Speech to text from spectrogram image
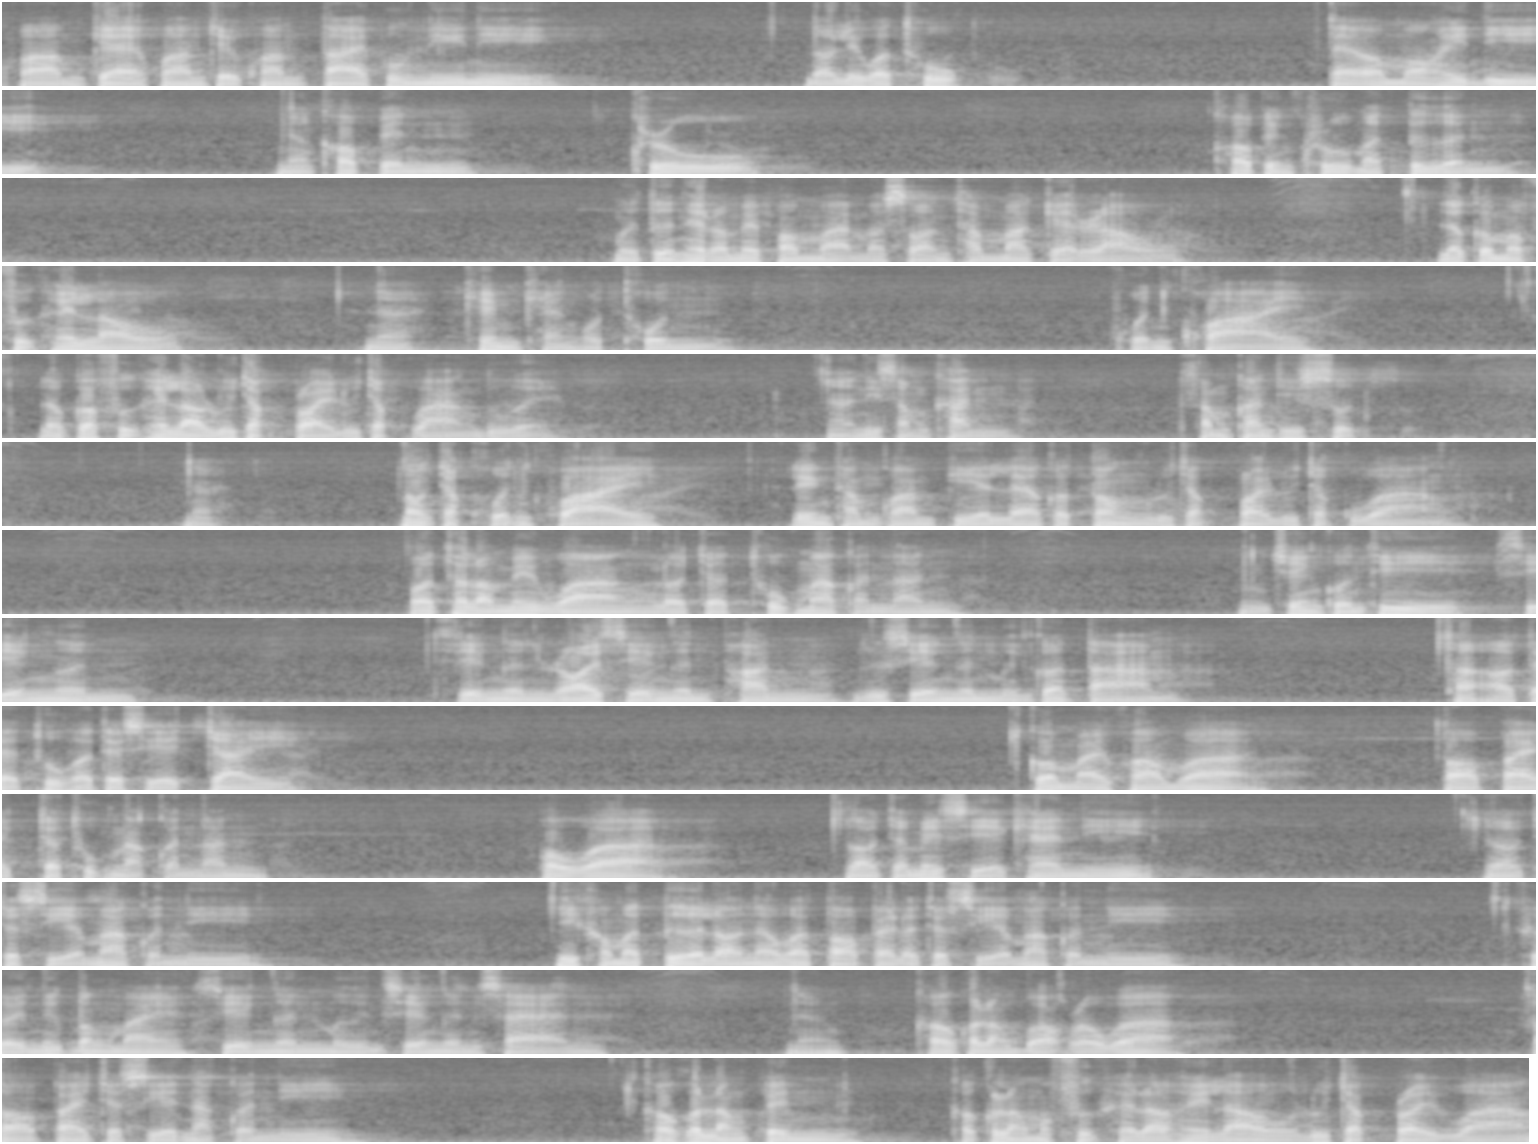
ความแก่ความเจ็บความตายพวกนี้นี่ เราเรียกว่าทุกข์ แต่ว่ามองให้ดีนะเขาเป็นครู เขาเป็นครูมาเตือน เมื่อเตือนให้เราไม่ประมาทมาสอนธรรมะแก่เรา แล้วก็มาฝึกให้เรานะเข้มแข็งอดทนขวนขวาย แล้วก็ฝึกให้เรารู้จักปล่อยรู้จักวางด้วยอันนี้สำคัญสำคัญที่สุดนะนอกจากขวนขวายเร่งทำความเพียรแล้วก็ต้องรู้จักปล่อยรู้จักวาง เพราะถ้าเราไม่วางเราจะทุกข์มากกว่านั้น อย่างเช่นคนที่เสียเงิน เสียเงินร้อยเสียเงินพันหรือเสียเงินหมื่นก็ตาม ถ้าเอาแต่ทุกข์เอาแต่เสียใจ ก็หมายความว่าต่อไปจะทุกข์หนักกว่านั้น เพราะว่าเราจะไม่เสียแค่นี้ เราจะเสียมากกว่านี้ นี่เขามาเตือนเรานะว่าต่อไปเราจะเสียมากกว่านี้ เคยนึกบ้างไหมเสียเงินหมื่น เสียเงินแสนนะเขากำลังบอกเราว่า ต่อไปจะเสียหนักกว่านี้ เขากำลังเป็น เขากำลังมาฝึกให้เราให้เรารู้จักปล่อยวาง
